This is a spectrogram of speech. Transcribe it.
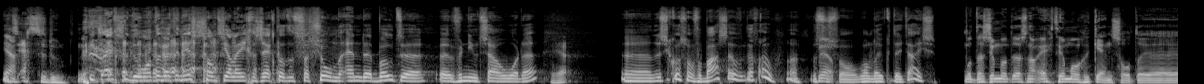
Iets echt te doen. iets echt te doen. Want er werd in eerste instantie alleen gezegd dat het station en de boten vernieuwd zouden worden. Ja. Dus ik was wel verbaasd over. Ik dacht, oh, nou, dat is Ja. dus wel, wel leuke details. Want dat is, helemaal- dat is nou echt helemaal gecanceld, eh,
